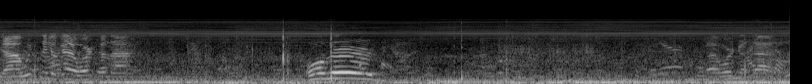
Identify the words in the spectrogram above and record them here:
Yeah, we still gotta work on that. Hold it. Gotta work on that.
